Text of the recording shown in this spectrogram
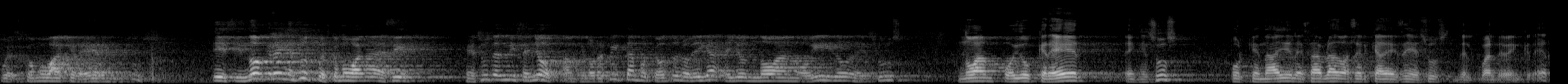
pues ¿cómo va a creer en Jesús? Y si no creen en Jesús, pues ¿cómo van a decir, Jesús es mi Señor, aunque lo repitan porque otros lo digan, ellos no han oído de Jesús, no han podido creer en Jesús, porque nadie les ha hablado acerca de ese Jesús del cual deben creer.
